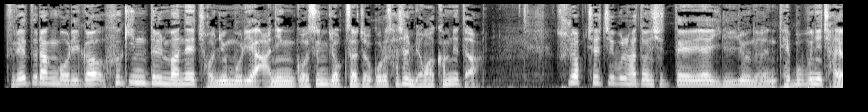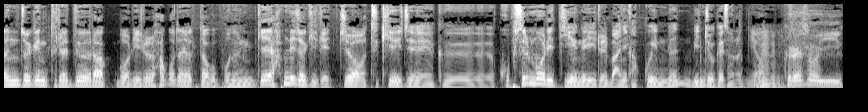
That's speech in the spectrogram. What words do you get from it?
드레드락 머리가 흑인들만의 전유물이 아닌 것은 역사적으로 사실 명확합니다. 수렵 채집을 하던 시대의 인류는 대부분이 자연적인 드레드락 머리를 하고 다녔다고 보는 게 합리적이겠죠. 특히 이제 그 곱슬머리 DNA를 많이 갖고 있는 민족에서는요. 음. 그래서 이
